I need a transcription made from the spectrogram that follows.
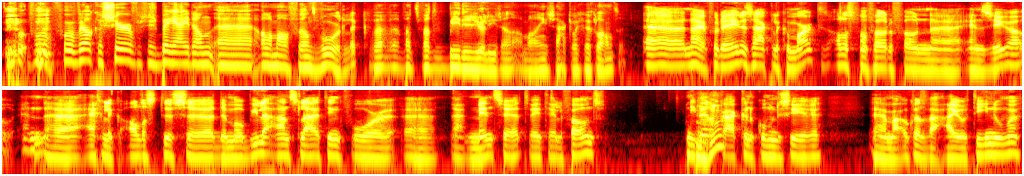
voor, voor, welke services ben jij dan uh, allemaal verantwoordelijk? Wat, wat, wat, bieden jullie dan allemaal in zakelijke klanten? Uh, nou ja, voor de hele zakelijke markt. Dus alles van Vodafone uh, en Ziggo. En eigenlijk alles tussen de mobiele aansluiting voor nou, mensen, twee telefoons. Die met mm -hmm. elkaar kunnen communiceren. maar ook wat we IoT noemen.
